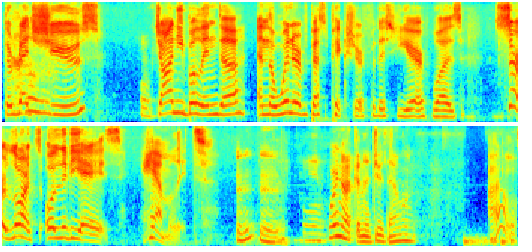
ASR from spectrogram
The Red Shoes. Johnny Belinda, and the winner of Best Picture for this year was Sir Laurence Olivier's Hamlet. Mm. Yeah, we're not going to do that one. I don't.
